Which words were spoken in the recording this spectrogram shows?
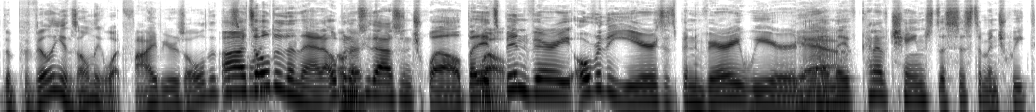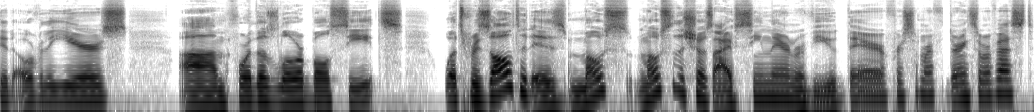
the pavilion's only, what, five years old at this uh, point? It's older than that. It opened okay. in 2012. But it's been very, over the years, it's been very weird. Yeah. And they've kind of changed the system and tweaked it over the years um, for those lower bowl seats. What's resulted is most most of the shows I've seen there and reviewed there for summer during Summerfest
